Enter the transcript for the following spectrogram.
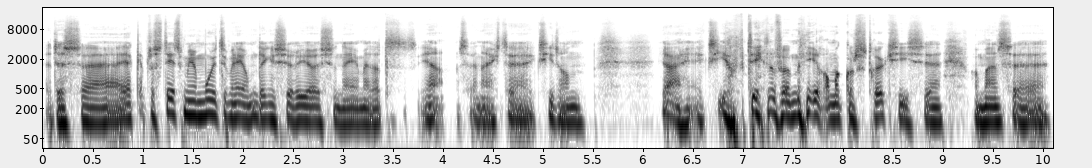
Is, uh, ja, ik heb er steeds meer moeite mee om dingen serieus te nemen. Dat ja, zijn echt, uh, ik zie dan, ja, ik zie op de een of andere manier allemaal constructies uh, waar mensen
